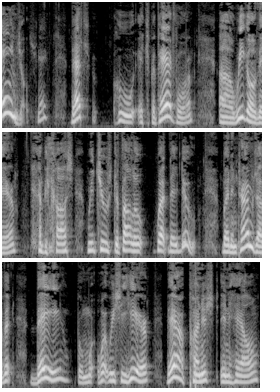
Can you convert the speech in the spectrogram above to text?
angels. Okay? That's who it's prepared for. Uh, we go there because we choose to follow what they do. But in terms of it, they, from what we see here, they are punished in hell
